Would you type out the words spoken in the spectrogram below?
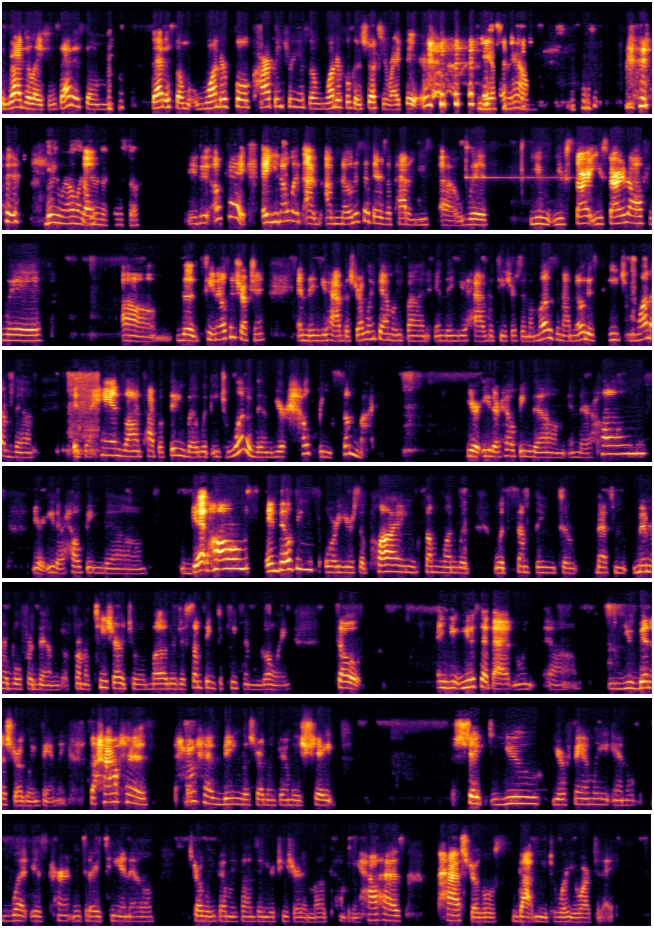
congratulations. That is some that is some wonderful carpentry and some wonderful construction right there. yes, ma'am. anyway, I like so, doing that kind of stuff. You do okay, and you know what? I've I've noticed that there's a pattern you uh, with you you start you started off with um the TNL construction and then you have the struggling family fund and then you have the t-shirts and the mugs and I noticed each one of them it's a hands-on type of thing but with each one of them you're helping somebody you're either helping them in their homes you're either helping them get homes and buildings or you're supplying someone with with something to that's memorable for them from a t-shirt to a mug or just something to keep them going. So and you you said that when um, you've been a struggling family. So how has how has being the struggling family shaped shaped you your family and what is currently today tnl struggling family funds and your t-shirt and mug company how has past struggles gotten you to where you are today?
